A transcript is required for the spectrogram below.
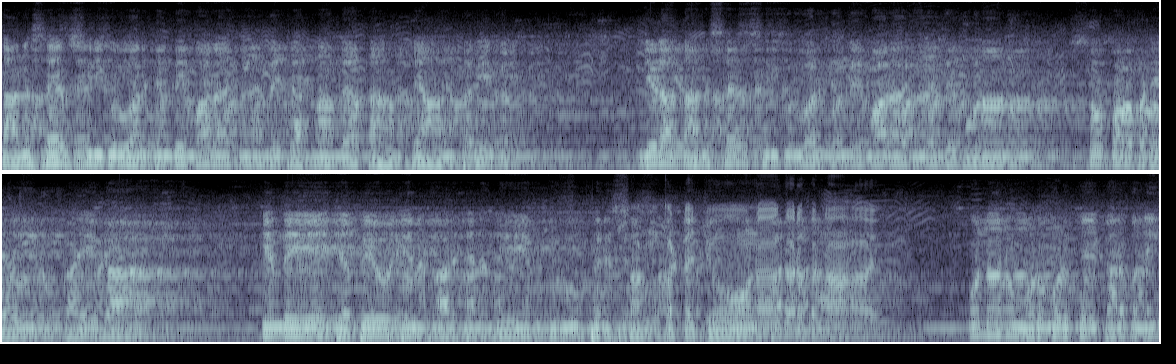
ਧੰਨ ਸਾਹਿਬ ਸ੍ਰੀ ਗੁਰੂ ਅਰਜਨ ਦੇਵ ਮਹਾਰਾਜ ਜੀਆਂ ਦੇ ਚਰਨਾਂ ਦਾ ਧਾਮ ਧਿਆਨ ਧਰੇਗਾ ਜਿਹੜਾ ਧੰਨ ਸਾਹਿਬ ਸ੍ਰੀ ਗੁਰੂ ਅਰਜਨ ਦੇਵ ਮਹਾਰਾਜ ਜੀਆਂ ਦੇ ਗੁਣਾਂ ਨੂੰ ਸੋਭਾ ਵਡਿਆਈ ਨੂੰ ਗਾਏਗਾ। ਕਹਿੰਦੇ ਜਪਿਓ ਜਿਨ ਅਰਜਨ ਦੇਵ ਗੁਰੂ ਫਿਰ ਸੰਕਟ ਜੋਨ ਗਰਭ ਨਾ ਆਇਓ। ਉਹਨਾਂ ਨੂੰ ਮੁੜ ਮੁੜ ਕੇ ਗਰਭ ਨਹੀਂ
